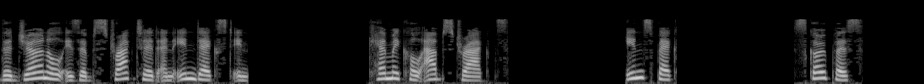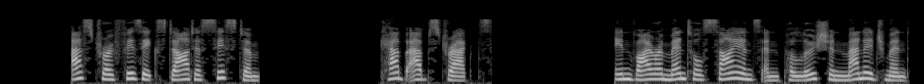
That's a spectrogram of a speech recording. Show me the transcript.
The journal is abstracted and indexed in Chemical Abstracts InSpec Scopus Astrophysics Data System CAB Abstracts Environmental Science and Pollution Management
